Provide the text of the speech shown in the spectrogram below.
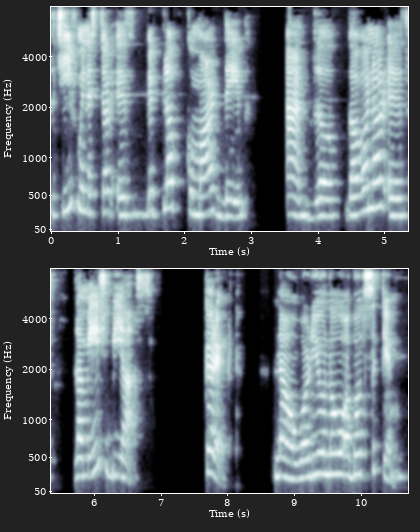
The chief minister is Biplab Kumar Deb and the governor is Ramesh Bais. Correct. Now, what do you know about Sikkim?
